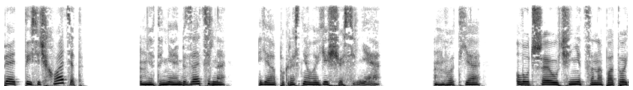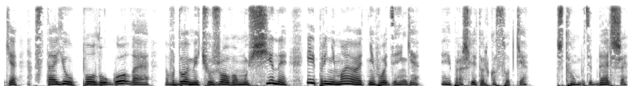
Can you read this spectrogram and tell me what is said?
Пять тысяч хватит?» «Это не обязательно». Я покраснела еще сильнее. «Вот я Лучшая ученица на потоке, стою полуголая в доме чужого мужчины и принимаю от него деньги. И прошли только сутки. Что будет дальше?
